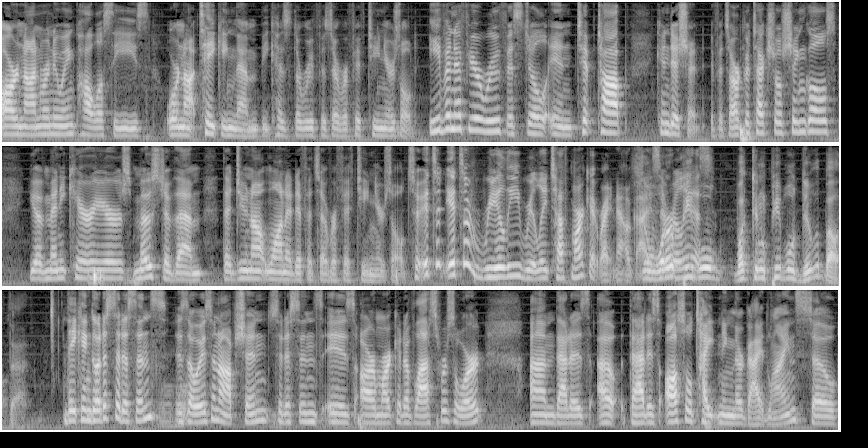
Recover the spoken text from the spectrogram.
are non renewing policies or not taking them because the roof is over 15 years old. Even if your roof is still in tip top condition, if it's architectural shingles, you have many carriers, most of them, that do not want it if it's over 15 years old. So it's a, it's a really, really tough market right now, guys. So what are really people? is. What can people do about that? They can go to Citizens is always an option. Citizens is our market of last resort. Um, that is uh, that is also tightening their guidelines. So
